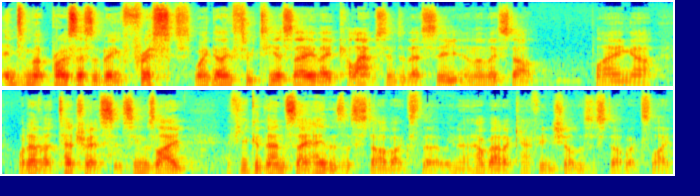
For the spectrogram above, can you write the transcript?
intimate process of being frisked, when going through TSA, they collapse into their seat and then they start playing uh, whatever, Tetris. It seems like if you could then say, hey, there's a Starbucks that, you know, how about a caffeine shot? There's a Starbucks like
